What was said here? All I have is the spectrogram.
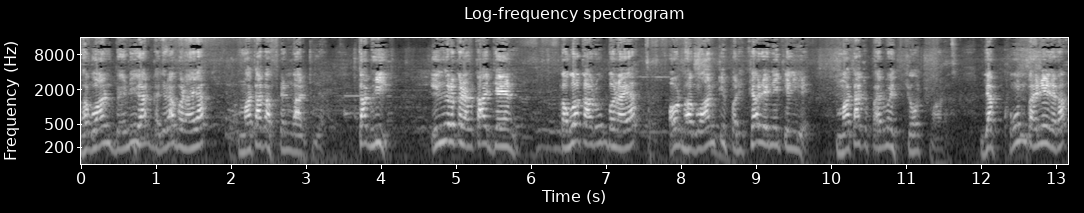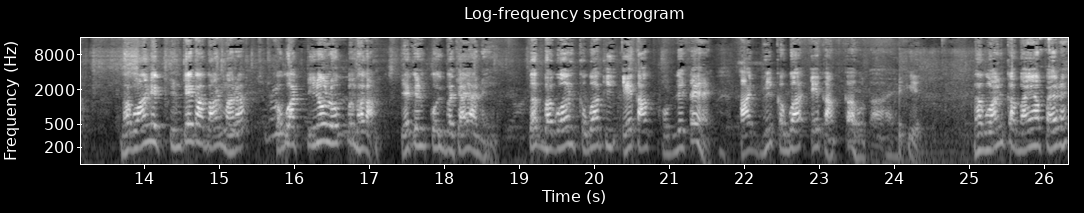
भगवान बेनीघाट गजरा बनाया, माता का श्रृंगार किया। तभी इंद्र का लड़का जयन कौवा का रूप बनाया और भगवान की परीक्षा लेने के लिए माता के पैर में चोट मारा। जब खून बहने लगा, भगवान ने तिनके का बाण मारा, कौवा तीनों लोग में भगा, लेकिन कोई बचाया नहीं। तब भगवान कौवा की एक आँख फोड़ देते हैं आज भी कौवा एक आँख का होता है। देखिए, भगवान का बायां पैर है,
